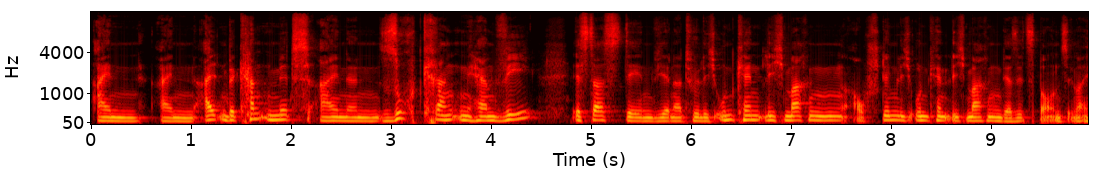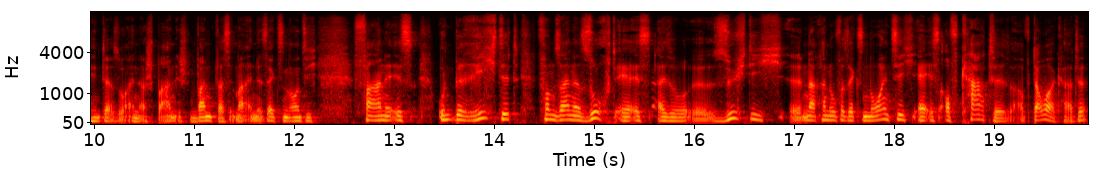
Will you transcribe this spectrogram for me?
einen, einen alten Bekannten mit, einen suchtkranken Herrn W. ist das, den wir natürlich unkenntlich machen, auch stimmlich unkenntlich machen. Der sitzt bei uns immer hinter so einer spanischen Wand, was immer eine 96 Fahne ist und berichtet von seiner Sucht. Er ist also äh, süchtig äh, nach Hannover 96, er ist auf Karte, auf Dauerkarte.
